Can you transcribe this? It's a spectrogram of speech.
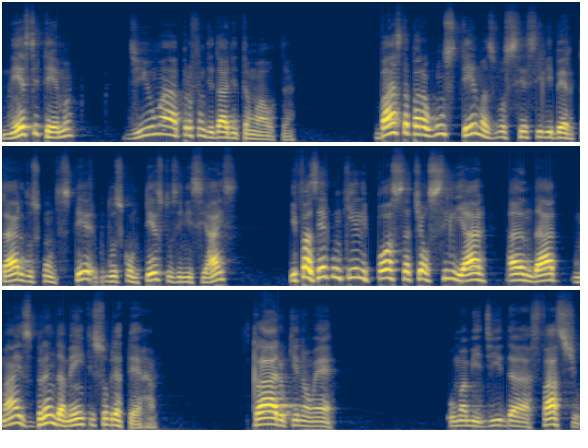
neste tema, de uma profundidade tão alta. Basta para alguns temas você se libertar dos, conte dos contextos iniciais e fazer com que ele possa te auxiliar a andar mais brandamente sobre a terra. Claro que não é uma medida fácil,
